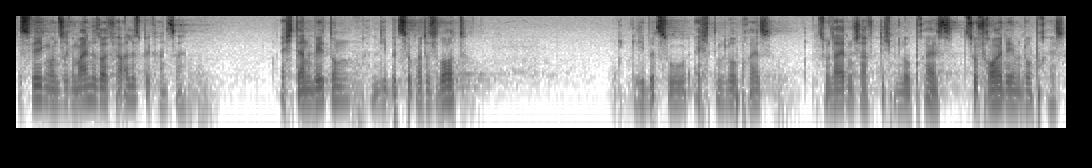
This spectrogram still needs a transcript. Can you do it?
Deswegen, unsere Gemeinde soll für alles bekannt sein. Echte Anbetung, Liebe zu Gottes Wort, Liebe zu echtem Lobpreis, zu leidenschaftlichem Lobpreis, zu Freude im Lobpreis.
